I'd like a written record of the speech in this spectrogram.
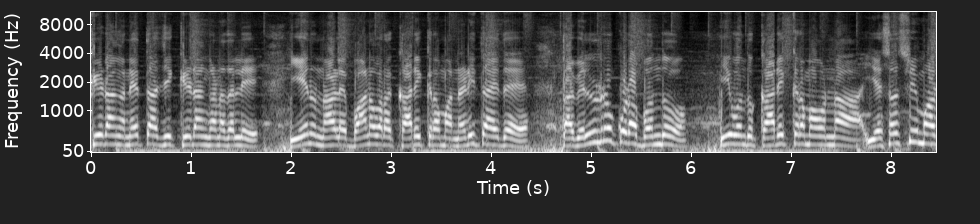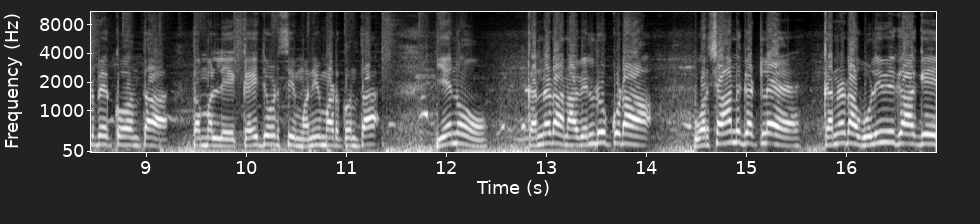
ಕ್ರೀಡಾಂಗ ನೇತಾಜಿ ಕ್ರೀಡಾಂಗಣದಲ್ಲಿ ಏನು ನಾಳೆ ಭಾನುವಾರ ಕಾರ್ಯಕ್ರಮ ನಡೀತಾ ಇದೆ, ತಾವೆಲ್ಲರೂ ಕೂಡ ಬಂದು ಈ ಒಂದು ಕಾರ್ಯಕ್ರಮವನ್ನು ಯಶಸ್ವಿ ಮಾಡಬೇಕು ಅಂತ ತಮ್ಮಲ್ಲಿ ಕೈ ಜೋಡಿಸಿ ಮನವಿ ಮಾಡ್ಕೊತ, ಏನು ಕನ್ನಡ ನಾವೆಲ್ಲರೂ ಕೂಡ ವರ್ಷಾನುಗಟ್ಟಲೆ ಕನ್ನಡ ಉಳಿವಿಗಾಗಿ,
